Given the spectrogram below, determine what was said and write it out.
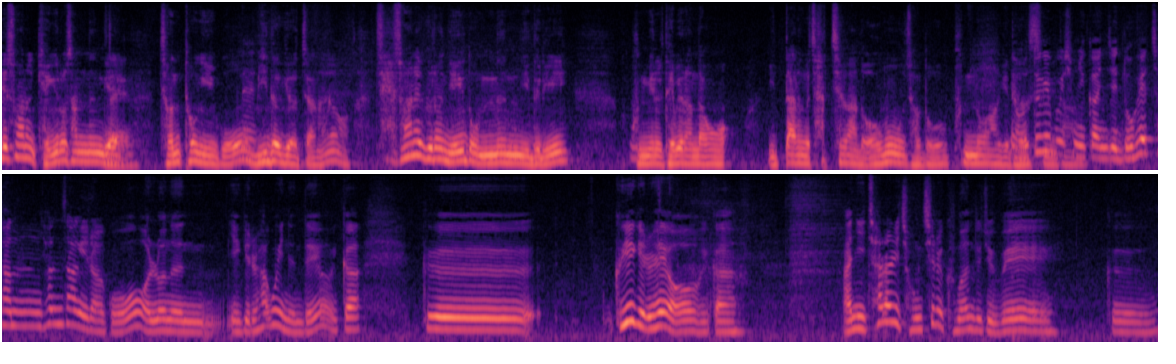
해소하는 계기로 삼는 게 네. 전통이고 네. 미덕이었잖아요. 최소한의 그런 예의도 없는 이들이 국민을 대변한다고 있다는 것 자체가 너무 저도 분노하게 네, 되었습니다. 어떻게 보십니까? 이제 노회찬 현상이라고 언론은 얘기를 하고 있는데요. 그러니까 그, 그 얘기를 해요. 그러니까 아니 차라리 정치를 그만두지 왜 그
